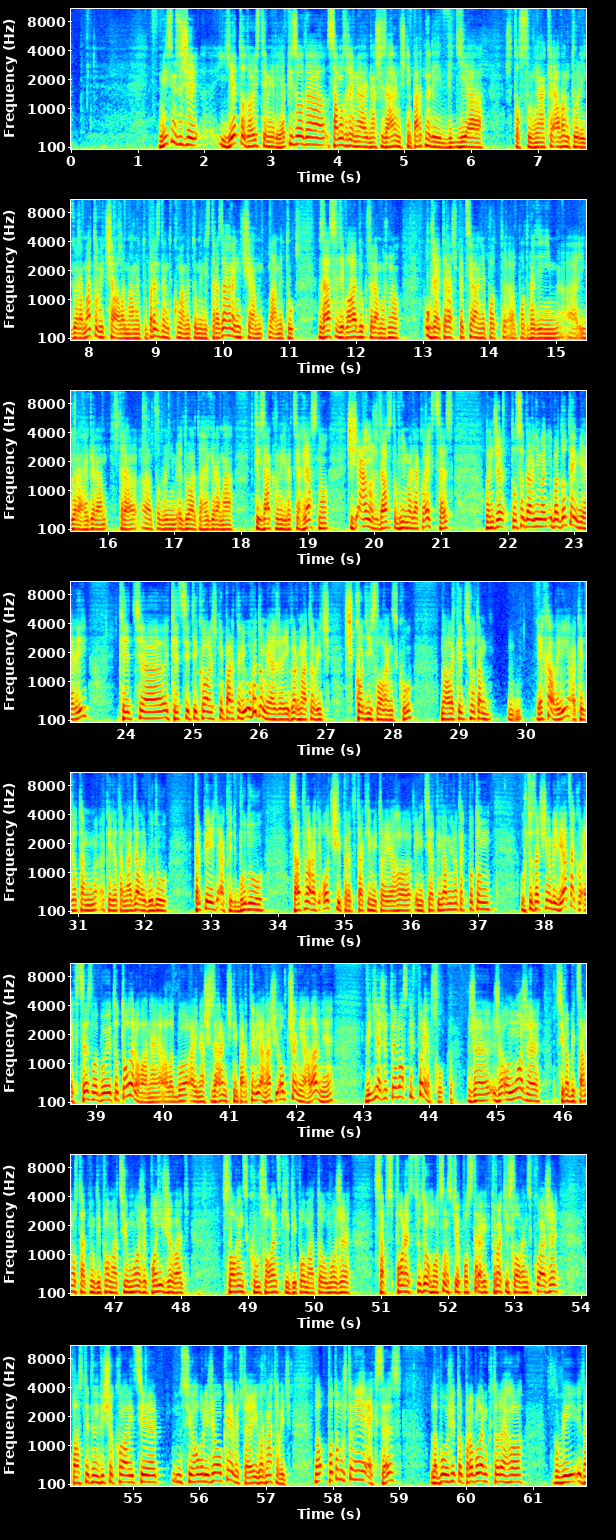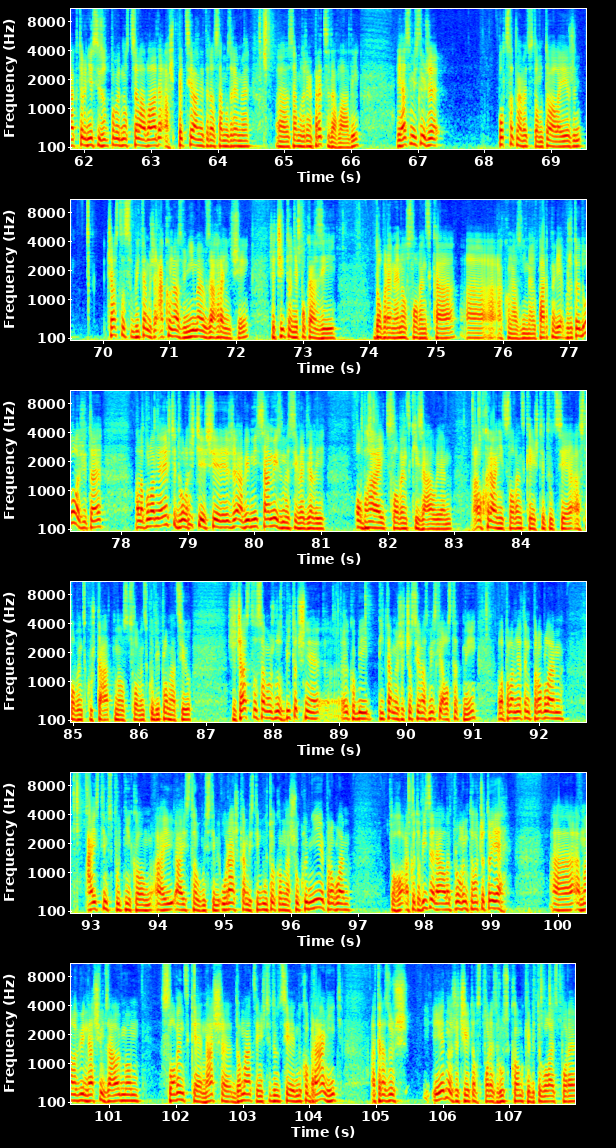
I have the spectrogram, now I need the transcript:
Myslím si, že je to do istej miery epizóda. Samozrejme aj naši zahraniční partneri vidia že to sú nejaké avantúry Igora Matoviča, ale máme tu prezidentku, máme tu ministra zahraničia, máme tu v zásade vládu, ktorá možno už aj teraz špeciálne pod, pod vedením eh, Igora Hegera, teda eh, pod vedením Eduarda Hegera má v tých základných veciach jasno. Čiže áno, že dá sa to vnímať ako exces, lenže to sa dá vnímať iba do tej miery, keď, eh, keď si tí koaliční partnery uvedomia, že Igor Matovič škodí Slovensku, no ale keď si ho tam nechali a keď ho tam, keď ho tam naďalej budú trpieť a keď budú zatvárať oči pred takýmito jeho iniciatívami, no tak potom už to začína byť viac ako exces, lebo je to tolerované, alebo aj naši zahraniční partneri a naši občania hlavne vidia, že to je vlastne v poriadku. Že, že on môže si robiť samostatnú diplomáciu, môže ponižovať Slovensku, slovenských diplomatov, môže sa v spore s cudzou mocnosťou postaviť proti Slovensku a že vlastne ten vyšok koalície si hovorí, že OK, veď to je Igor Matovič. No potom už to nie je exces, lebo už je to problém, ktorého akoby, za ktorý nesie zodpovednosť celá vláda a špeciálne teda samozrejme, e, samozrejme predseda vlády. Ja si myslím, že podstatná vec v tomto ale je, že často sa pýtame, že ako nás vnímajú v zahraničí, že či to nepokazí dobré meno Slovenska a, a ako nás vnímajú partneri. Akože to je dôležité, ale podľa mňa ešte dôležitejšie je, že aby my sami sme si vedeli obhájiť slovenský záujem a ochrániť slovenské inštitúcie a slovenskú štátnosť, slovenskú diplomáciu že často sa možno zbytočne e, akoby, pýtame, že čo si o nás myslia ostatní, ale podľa mňa ten problém aj s tým Sputnikom, aj, aj s, tou, s tými urážkami, s tým útokom na šuklu nie je problém toho, ako to vyzerá, ale problém toho, čo to je. A, a malo by našim záujmom slovenské, naše domáce inštitúcie jednoducho brániť. A teraz už je jedno, že či je to v spore s Ruskom, keby to bolo aj v spore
